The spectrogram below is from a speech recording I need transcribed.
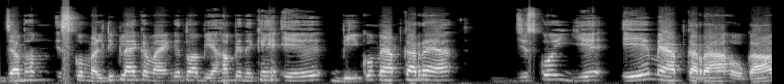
जब हम इसको मल्टीप्लाई करवाएँगे तो आप यहाँ पे देखें ए बी को मैप कर रहा है। जिसको ये ए मैप कर रहा होगा,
